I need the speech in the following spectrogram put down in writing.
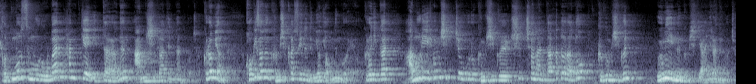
겉모습으로만 함께 있다라는 암시가 된다는 거죠. 그러면 거기서는 금식할 수 있는 능력이 없는 거예요. 그러니까 아무리 형식적으로 금식을 실천한다 하더라도 그 금식은 의미 있는 금식이 아니라는 거죠.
